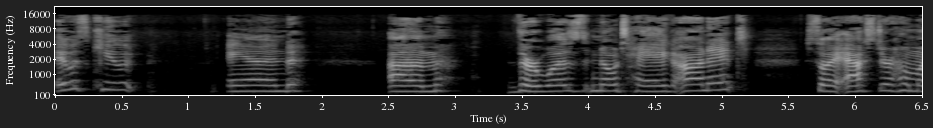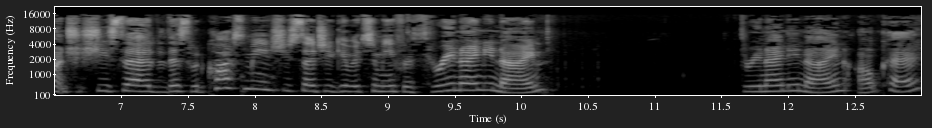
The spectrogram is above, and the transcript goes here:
it was cute. And um, there was no tag on it. So I asked her how much she said this would cost me. And she said she'd give it to me for $3.99. $3.99. Okay.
